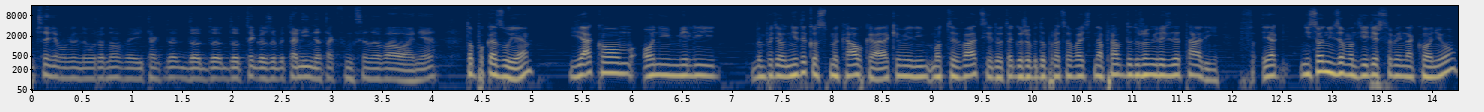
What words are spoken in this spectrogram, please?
uczenie w ogóle neuronowe i tak do, do, do tego, żeby ta linia tak funkcjonowała, nie? To pokazuje, jaką oni mieli bym powiedział, nie tylko smykałkę, ale jakie mieli motywację do tego, żeby dopracować naprawdę dużą ilość detali. Jak nic on nic zowąd jedziesz sobie na koniu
